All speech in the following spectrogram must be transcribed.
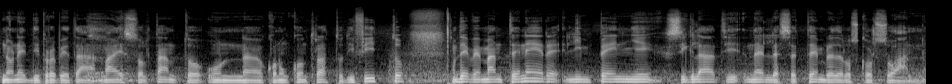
non è di proprietà ma è soltanto un, con un contratto di fitto, deve mantenere gli impegni siglati nel settembre dello scorso anno.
